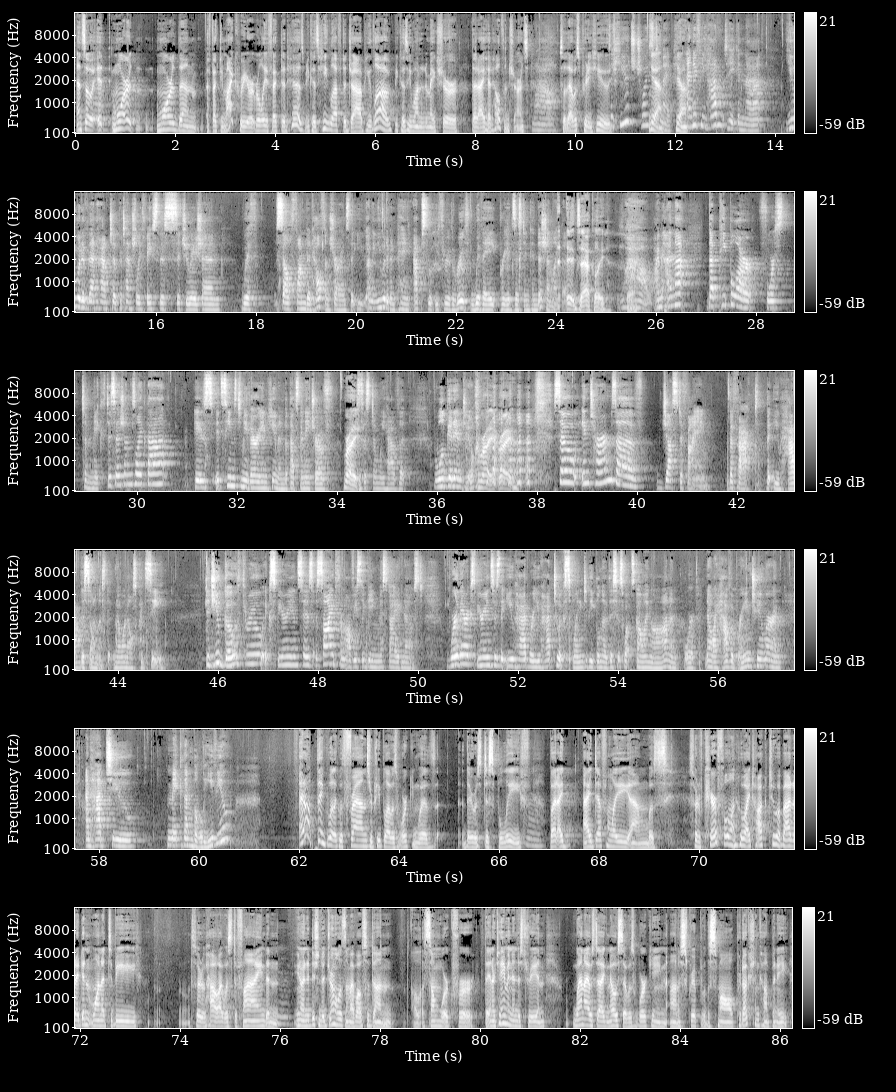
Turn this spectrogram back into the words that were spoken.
And so it more more than affecting my career, it really affected his because he left a job he loved because he wanted to make sure that I had health insurance. Wow. So that was pretty huge. It's a huge choice Yeah, to make. yeah. And if he hadn't taken that, you would have then had to potentially face this situation with self-funded health insurance that you I mean you would have been paying absolutely through the roof with a pre-existing condition like this. exactly. Wow. I mean and that that people are forced to make decisions like that is it seems to me very inhuman, but that's the nature of Right. the system we have that we'll get into. Right, right. So, in terms of justifying the fact that you have this illness that no one else could see, did you go through experiences aside from obviously being misdiagnosed? Were there experiences that you had where you had to explain to people, no, this is what's going on, and or no, I have a brain tumor, and and had to make them believe you? I don't think like with friends or people I was working with, there was disbelief, but I I definitely um, was sort of careful on who I talked to about it. I didn't want it to be sort of how I was defined, and mm-hmm. you know, in addition to journalism, I've also done some work for the entertainment industry. And when I was diagnosed, I was working on a script with a small production company,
